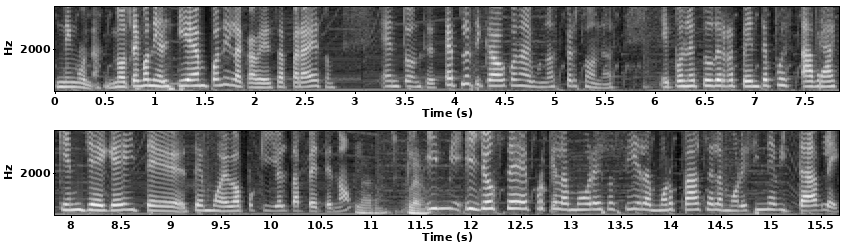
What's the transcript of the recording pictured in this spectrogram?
ninguna. No tengo ni el tiempo ni la cabeza para eso. Entonces, he platicado con algunas personas y ponle tú de repente, pues habrá quien llegue y te, te mueva un poquillo el tapete, ¿no? Claro, claro. Y, mi- y yo sé, porque el amor es así, el amor pasa, el amor es inevitable.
